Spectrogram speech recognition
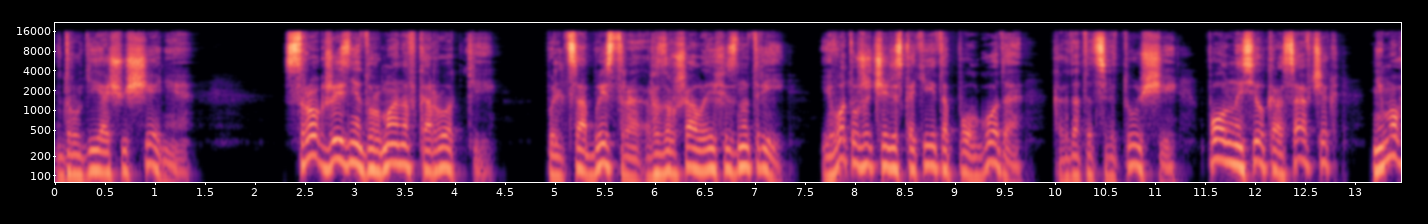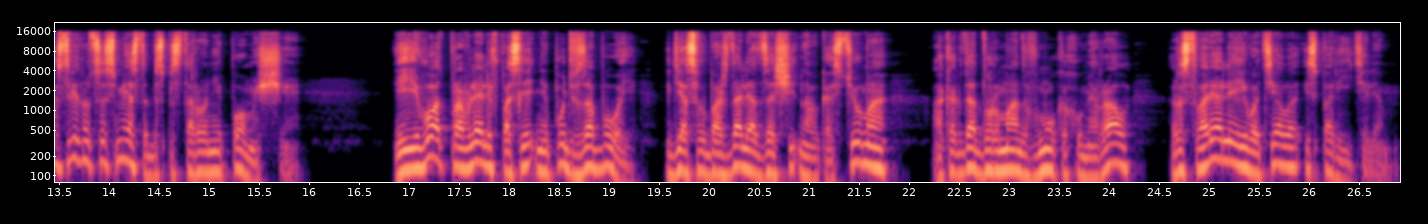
в другие ощущения. Срок жизни дурманов короткий. Пыльца быстро разрушала их изнутри, и вот уже через какие-то полгода, когда-то цветущий, полный сил красавчик не мог сдвинуться с места без посторонней помощи. И его отправляли в последний путь в забой, где освобождали от защитного костюма, а когда дурман в муках умирал, растворяли его тело испарителем.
